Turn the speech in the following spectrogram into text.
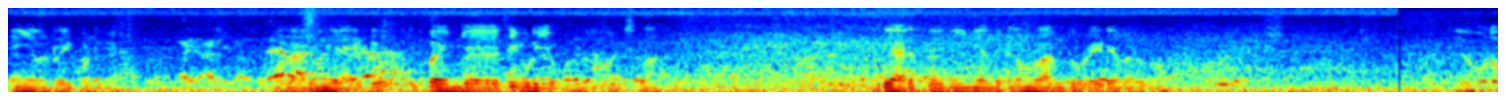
நீங்களும் ட்ரை பண்ணுங்கள் நல்லா அருமையாக இருக்குது இப்போ இங்கே டீ குடிக்க உட்காந்துருக்கோம் ஆக்சுவலாக இப்படி அடுத்து நீங்கள் அந்த கிளம்பலான்ட்டு ஒரு ஐடியாவில் இருக்கும். எவ்வளோ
